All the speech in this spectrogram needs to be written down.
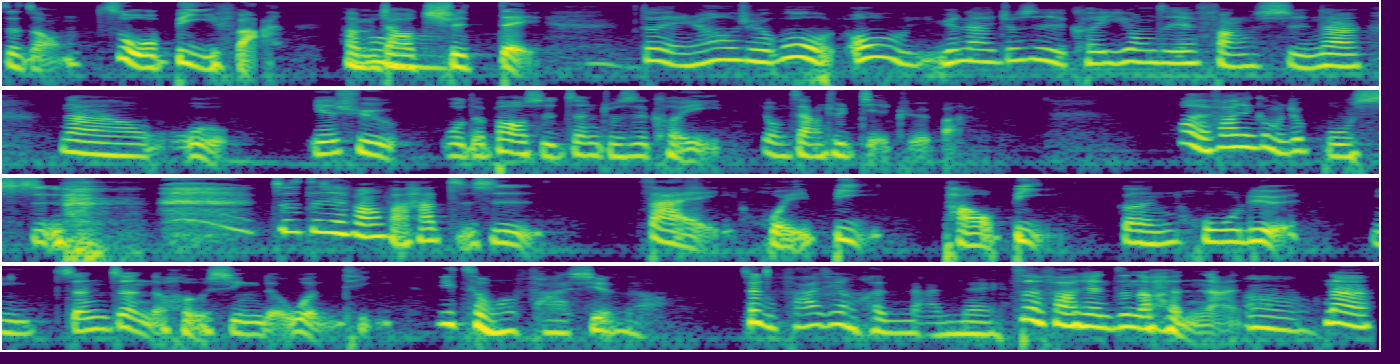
这种作弊法，他们叫 cheat day，哦。对，然后我觉得哦哦，原来就是可以用这些方式。那那我也许我的暴食症就是可以用这样去解决吧。后来发现根本就不是，就是这些方法，它只是在回避、逃避跟忽略你真正的核心的问题。你怎么发现呢？这个发现很难呢，这发现真的很难。嗯，那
